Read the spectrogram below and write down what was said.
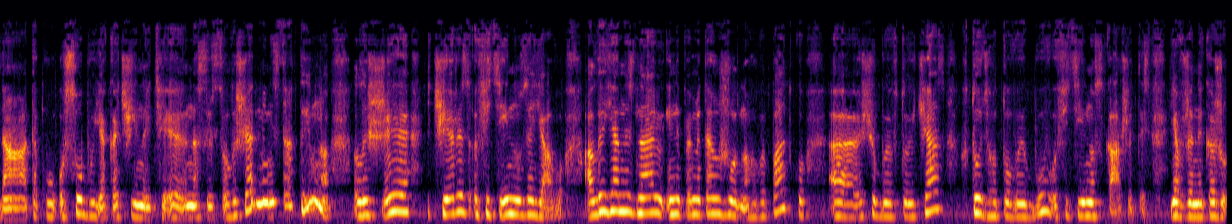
на таку особу, яка чинить насильство? Лише адміністративно, лише через офіційну заяву. Але я не знаю і не пам'ятаю жодного випадку, щоб в той час хтось готовий був офіційно скаржитись. Я вже не кажу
